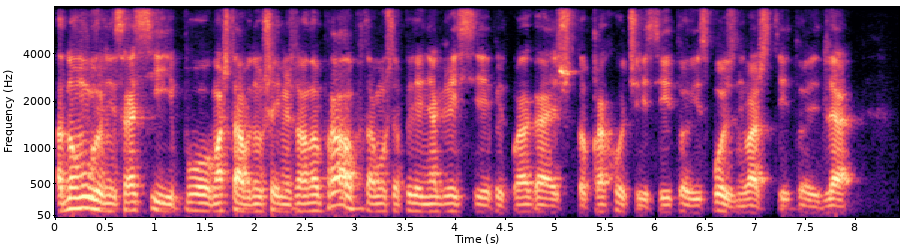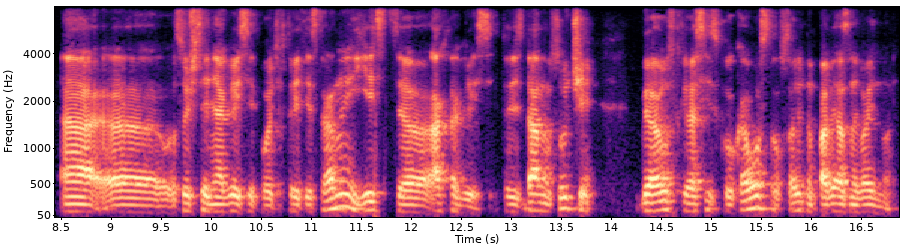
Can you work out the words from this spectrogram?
одном уровне с Россией по масштабу нарушения международного права, потому что определение агрессии предполагает, что проход через территорию, использование вашей территории для а, э, осуществления агрессии против третьей страны есть э, акт агрессии. То есть в данном случае белорусское и российское руководство абсолютно повязаны войной.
